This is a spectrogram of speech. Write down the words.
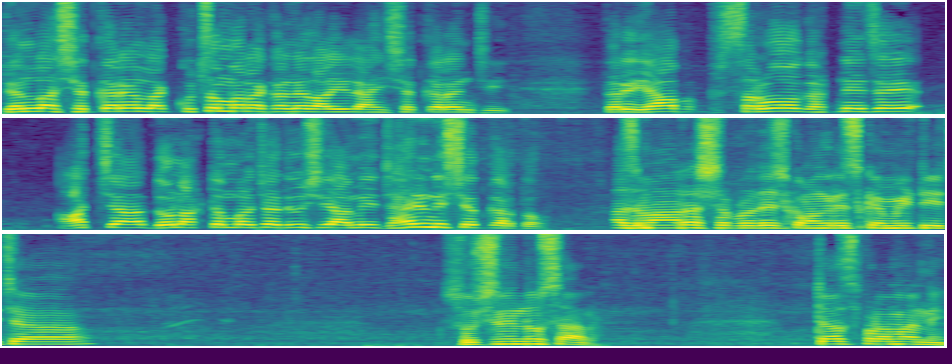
त्यांना शेतकऱ्यांना कुचंबना करण्यात आलेली आहे शेतकऱ्यांची. तर या सर्व घटनेचे आजच्या दोन ऑक्टोबरच्या दिवशी आम्ही जाहीर निषेध करतो. आज महाराष्ट्र प्रदेश काँग्रेस कमिटीच्या सूचनेनुसार त्याचप्रमाणे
